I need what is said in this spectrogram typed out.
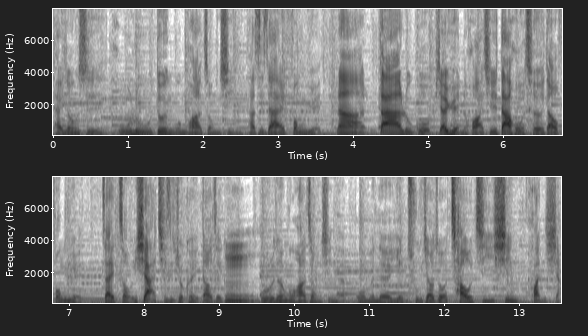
台中市葫芦墩文化中心，它是在丰原。那大家如果比较远的话，其实搭火车到丰原。再走一下，其实就可以到这个葫芦敦文化中心了。嗯、我们的演出叫做超级性幻想，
